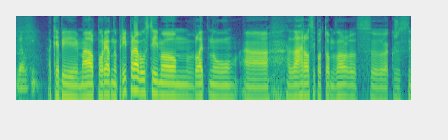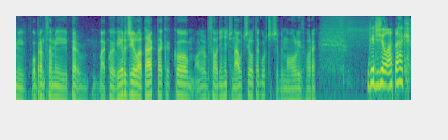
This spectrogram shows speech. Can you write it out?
veľký. A keby mal poriadnu prípravu s týmom v letnú a zahral si potom s, akože s tými obrancami ako je Virgil a tak, tak ako by sa od nich niečo naučil, tak určite by mohol ísť hore. Virgil a tak.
